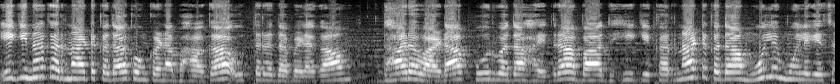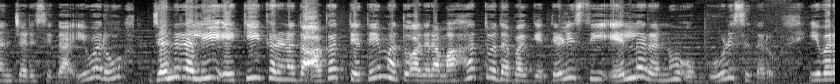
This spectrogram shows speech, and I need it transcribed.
ಈಗಿನ ಕರ್ನಾಟಕದ ಕೊಂಕಣ ಭಾಗ ಉತ್ತರದ ಬೆಳಗಾಂ ಧಾರವಾಡ, ಪೂರ್ವದ ಹೈದರಾಬಾದ್, ಹೀಗೆ ಕರ್ನಾಟಕದ ಮೂಲೆ ಮೂಲೆಗೆ ಸಂಚರಿಸಿದ ಇವರು ಜನರಲ್ಲಿ ಏಕೀಕರಣದ ಅಗತ್ಯತೆ ಮತ್ತು ಅದರ ಮಹತ್ವದ ಬಗ್ಗೆ ತಿಳಿಸಿ ಎಲ್ಲರನ್ನೂ ಒಗ್ಗೂಡಿಸಿದರು. ಇವರ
